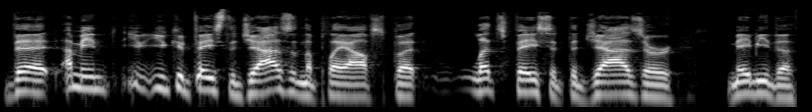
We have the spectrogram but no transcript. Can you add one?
that, I mean, you, you could face the Jazz in the playoffs, but let's face it, the Jazz are maybe the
